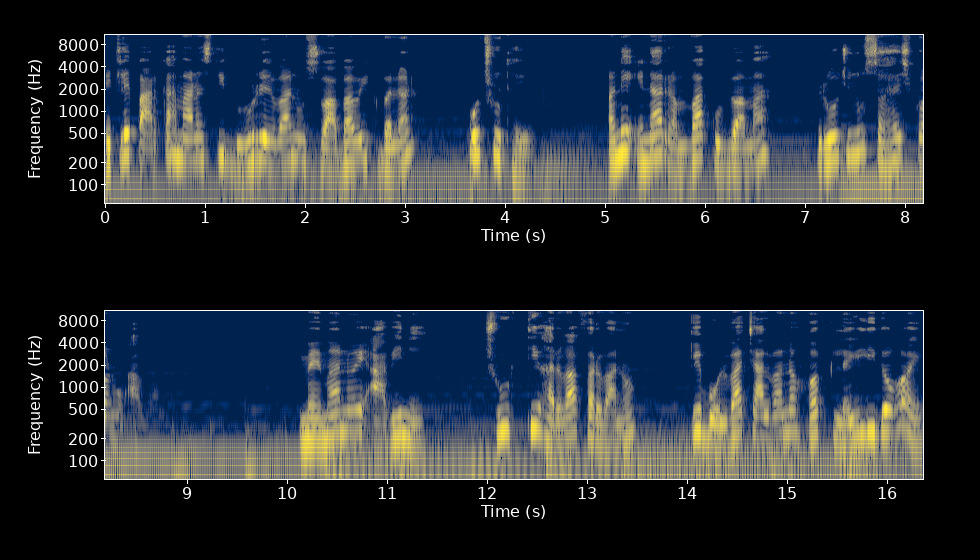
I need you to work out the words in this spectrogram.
એટલે પારકા માણસથી દૂર રહેવાનું સ્વાભાવિક વલણ ઓછું થયું અને એના રમવા કૂદવામાં રોજનું સહેજપણું આવવાનું. મહેમાનોએ આવીને છૂટથી હરવા ફરવાનો કે બોલવા ચાલવાનો હક લઈ લીધો હોય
